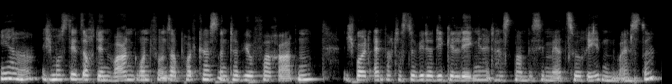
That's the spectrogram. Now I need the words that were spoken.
Ja, ich musste jetzt auch den wahren Grund für unser Podcast-Interview verraten. Ich wollte einfach, dass du wieder die Gelegenheit hast, mal ein bisschen mehr zu reden, weißt du?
